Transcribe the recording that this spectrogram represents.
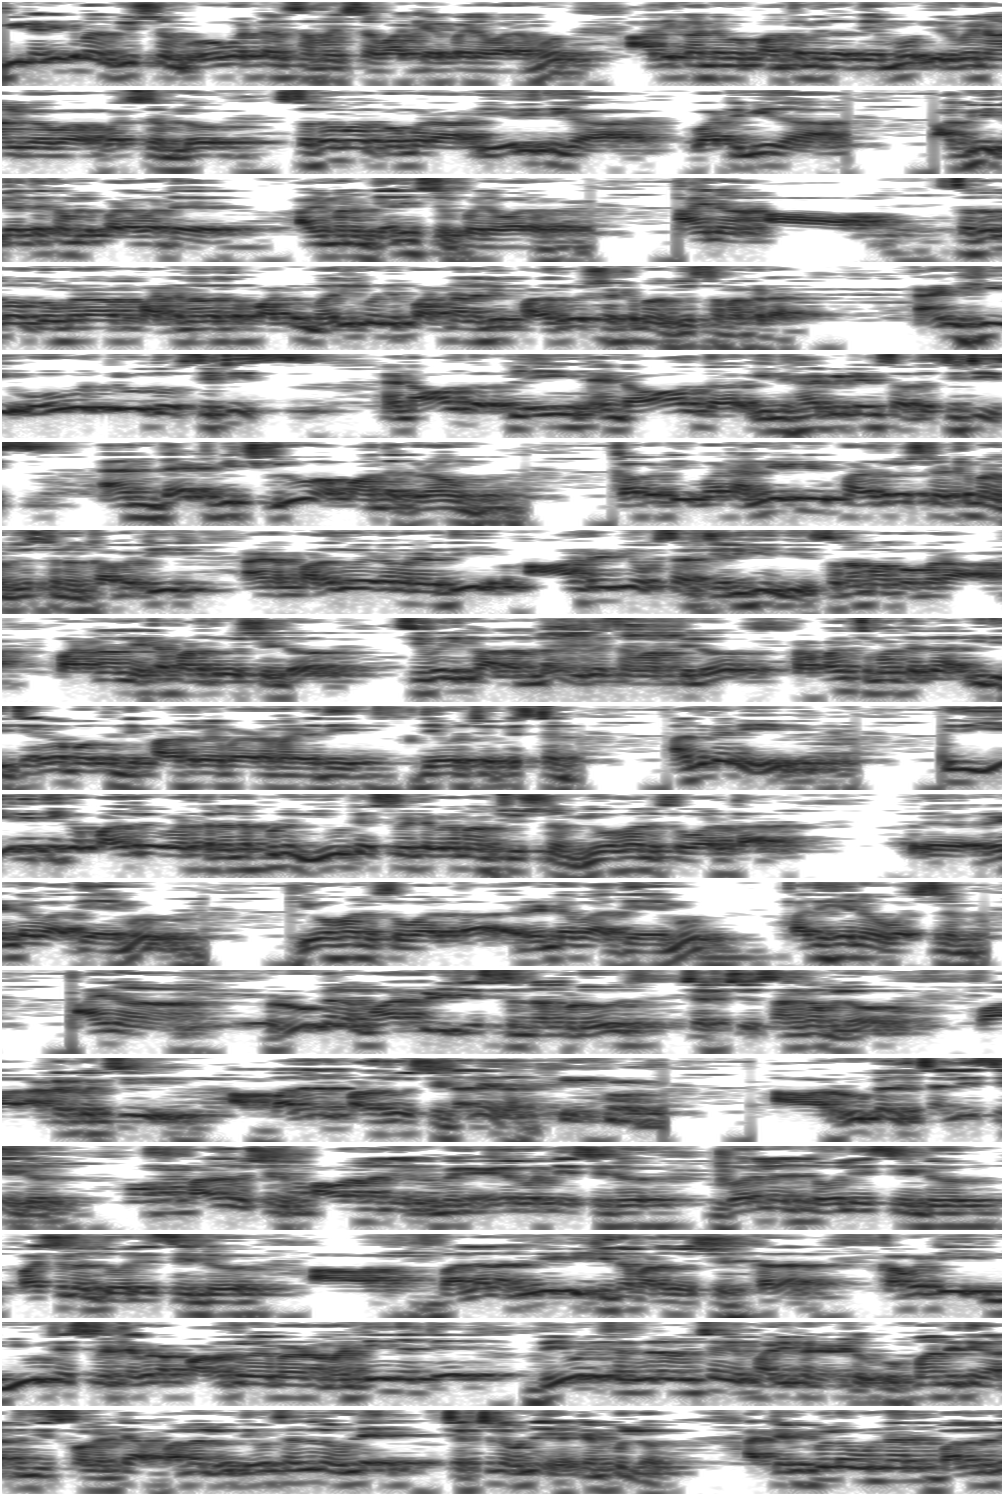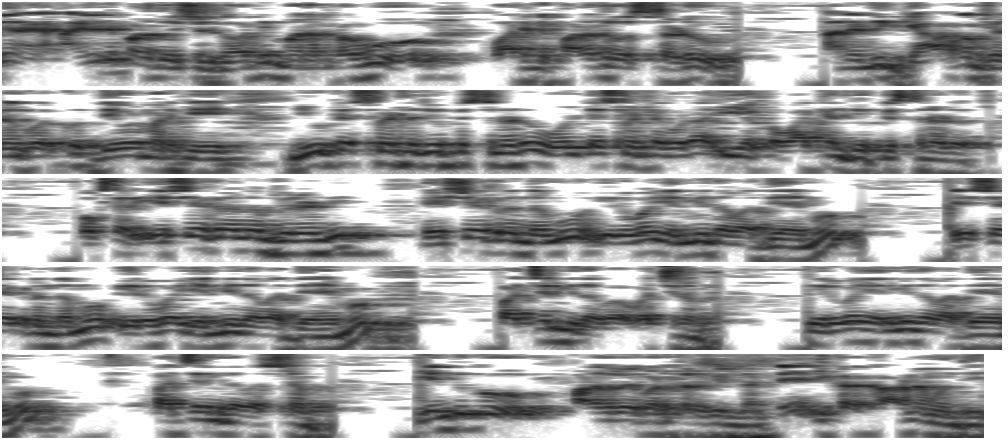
వీటన్నిటి మనం చూసినాం. ఓవర్ టర్న్ సంబంధించిన వాక్యాల పైన వారము. ఆది కాండము పంతొమ్మిది అధ్యాయము ఇరవై నాలుగవ వచనంలో సుధమ గొమర ఏ రీతిగా వాటి మీద అగ్ని గంధకములు పడబడ్డ అవి మనం ధ్యానించడం పోయిన వారం. ఆయన ఆ సదమ గుమర పట్టణాలతో పాటు మరికొన్ని పట్టణాలని పడద్రోసినట్లు మనం చూస్తాం అక్కడ. And he overthrew those cities and all the plain and all the inhabitants of the cities and that which grew upon the ground కాబట్టి వాటన్నిటిని పడద్రోసినట్లు మనం చూస్తున్నాం. కాబట్టి ఆయన పడదోయడం అనేది ఆల్రెడీ ఒకసారి జరిగింది. సుధమ గుమర పట్టణాలను ఎట్లా పడద్రోసిండో చివరి కాలంలో యుగ సమాప్తిలో ప్రపంచమంతటా ఇది జరగబోతుంది పడద్రోయబడడం అనేది దేవుడు చూపిస్తాడు. అందుకని ఇది ఏ రీతిగా పడద్రోయబడతారు అన్నప్పుడు న్యూ టెస్ట్మెంట్ కూడా మనం చూసినాం. యోహాను సువార్త రెండవ అధ్యాయము. యోహాను సువార్త రెండవ అధ్యాయము పదిహేనవ వచనం. ఆయన రూకల మార్పిడి చేస్తున్నప్పుడు చర్చ్ సంఘంలో అక్కడికి వచ్చి ఆ బలను పడద్రోసిండా లేదా? ఆ రూకలు చల్లేసిండు. పడద్రోసిండు పావురాలని ఎగరగొట్టేసిండు గొర్రెలను తోలేసిండు పశువులను తోలేసిండు ఆ బల్లలన్నిటి కింద పడదోసిండు కదా? కాబట్టి న్యూ టెస్ట్మెంట్లో కూడా పడద్రోయబడడం అంటే ఏంటంటే దేవుని సన్నిధిలో నుంచి అవి పడిపోయినట్లు. ఉపమాన రీతిగా అర్థం చేసుకోవాలంటే ఆ బలలు దేవుని సన్నిధిలో ఉండే చర్చిలో ఉన్నాయి టెంపుల్లో. ఆ టెంపుల్లో ఉన్న బలని ఆయననే పడదోసాడు కాబట్టి మన ప్రభు వాటిని పడద్రోస్తాడు అనేది జ్ఞాపకం చేయడం కొరకు దేవుడు మనకి న్యూ టెస్ట్మెంట్లో చూపిస్తున్నాడు ఓల్డ్ టెస్ట్మెంట్లో కూడా ఈ యొక్క వాక్యాలు చూపిస్తున్నాడు. ఒకసారి ఏషియా గ్రంథం చూడండి. ఏషియా గ్రంథము ఇరవై ఎనిమిదవ అధ్యాయము. ఏషియా గ్రంథము ఇరవై ఎనిమిదవ అధ్యాయము. పద్దెనిమిదవ వచనం. ఇరవై ఎనిమిదవ అధ్యాయము. పద్దెనిమిదవ వచనం. ఎందుకు పడదలబడతారు వీళ్ళంటే ఇక్కడ కారణం ఉంది.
